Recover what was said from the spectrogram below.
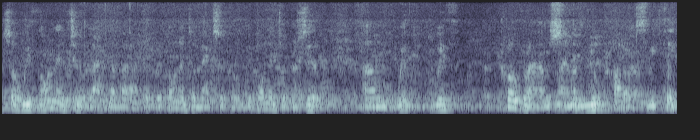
So we've gone into Latin America, we've gone into Mexico, we've gone into Brazil um, with, with programs and new products, we think,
